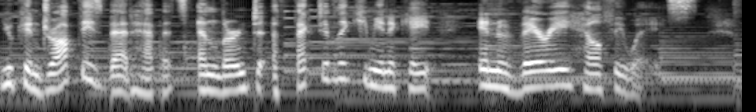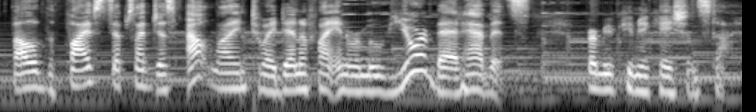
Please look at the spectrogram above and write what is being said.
You can drop these bad habits and learn to effectively communicate in very healthy ways. Follow the five steps I've just outlined to identify and remove your bad habits from your communication style.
